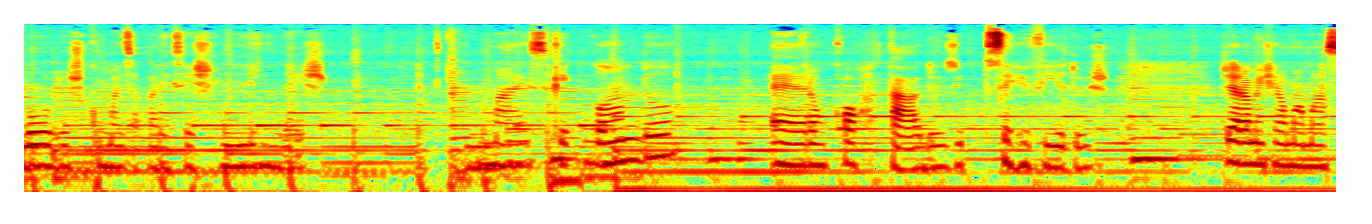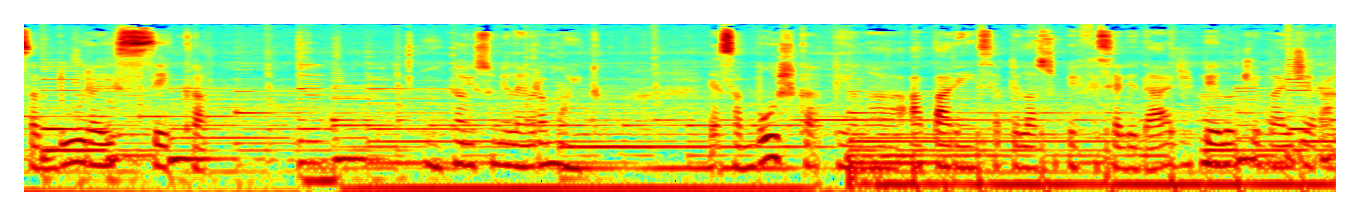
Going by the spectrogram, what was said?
bolos com umas aparências lindas, mas que quando eram cortados e servidos, geralmente era uma massa dura e seca. Então isso me lembra muito essa busca pela aparência, pela superficialidade, pelo que vai gerar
